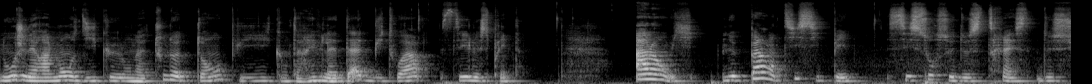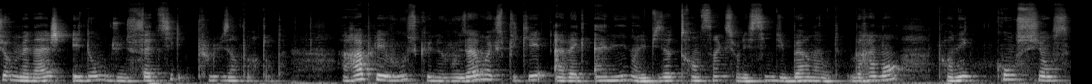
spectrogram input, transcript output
Non, généralement, on se dit que l'on a tout notre temps, puis quand arrive la date butoir, c'est le sprint. Alors oui, ne pas anticiper, ces sources de stress, de surmenage et donc d'une fatigue plus importante. Rappelez-vous ce que nous vous avons expliqué avec Annie dans l'épisode 35 sur les signes du burn-out. Vraiment, prenez conscience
